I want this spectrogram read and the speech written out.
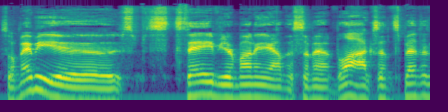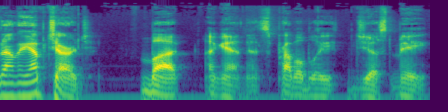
so maybe you save your money on the cement blocks and spend it on the upcharge. But again, that's probably just me.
